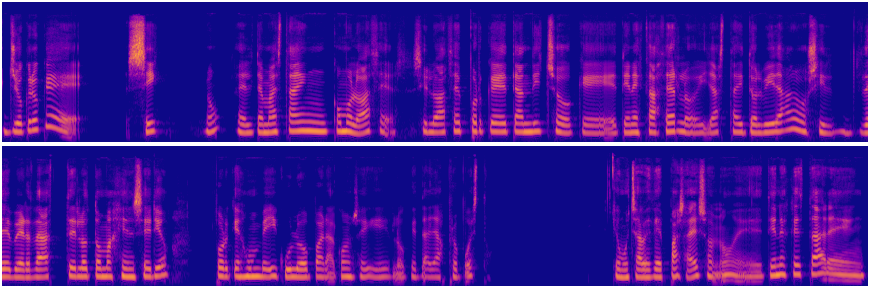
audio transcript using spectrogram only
Yo creo que sí, ¿no? El tema está en cómo lo haces. Si lo haces porque te han dicho que tienes que hacerlo y ya está y te olvidas, o si de verdad te lo tomas en serio porque es un vehículo para conseguir lo que te hayas propuesto. Que muchas veces pasa eso, ¿no? Eh, tienes que estar en,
